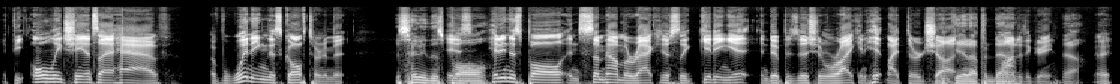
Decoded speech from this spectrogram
Like the only chance I have of winning this golf tournament Is hitting this is ball. hitting this ball and somehow miraculously getting it into a position where I can hit my third shot get up and down. onto the green. Yeah. Right.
